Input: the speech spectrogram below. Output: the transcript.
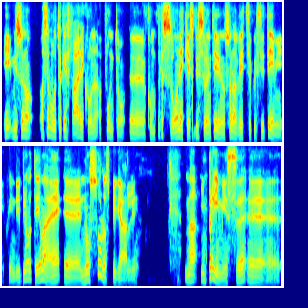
E mi sono, ho sempre avuto a che fare con, appunto, eh, con persone che spesso e volentieri non sono avvezze a questi temi. Quindi il primo tema è eh, non solo spiegarli, ma in primis eh,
